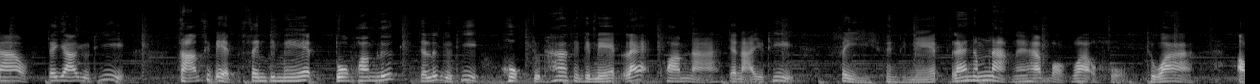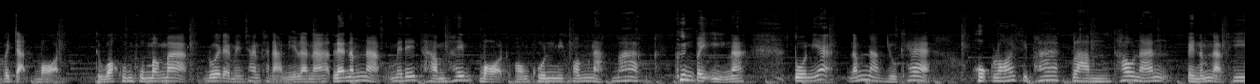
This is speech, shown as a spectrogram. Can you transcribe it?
ยาวจะยาวอยู่ที่ 31เซนติเมตรตัวความลึกจะลึกอยู่ที่ 6.5เซนติเมตรและความหนาจะหนาอยู่ที่ 4 เซนติเมตรและน้ำหนักนะครับบอกว่า โอ้โห ถือว่าเอาไปจัดบอร์ดถือว่าคุ้มๆมาก ๆ ด้วยดิเมนชันขนาดนี้แล้วนะ และน้ำหนักไม่ได้ทำให้บอร์ดของคุณมีความหนักมากขึ้นไปอีกนะ ตัวเนี้ยน้ำหนักอยู่แค่ 615 กรัมเท่านั้นเป็นน้ำหนักที่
